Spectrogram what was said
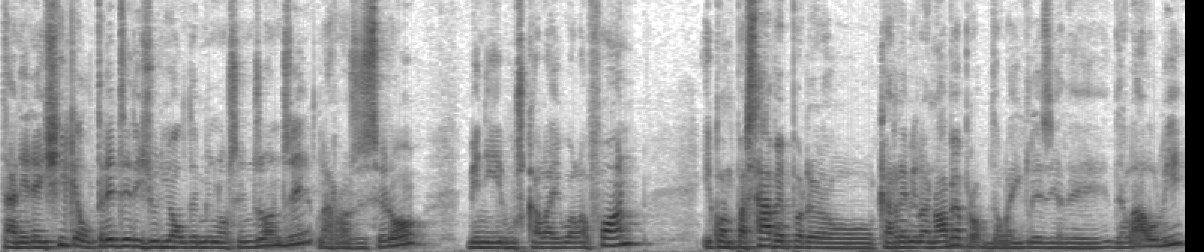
Tant era així que el 13 de juliol de 1911 la Rosa Seró venia a buscar l'aigua a la font i quan passava per el carrer Vilanova, a prop de la iglesia de, de l'Albi,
